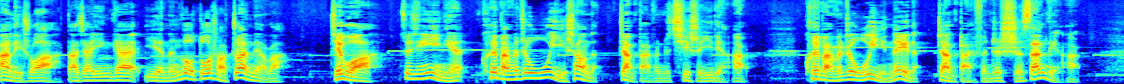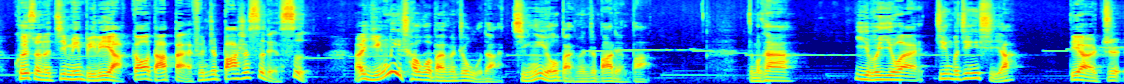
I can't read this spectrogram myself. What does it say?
按理说啊，大家应该也能够多少赚点吧？结果啊，最近一年亏百分之五以上的占百分之七十一点二，亏百分之五以内的占百分之十三点二，亏损的基民比例啊，高达百分之八十四点四，而盈利超过百分之五的仅有百分之八点八。怎么看啊？意不意外？惊不惊喜呀？第二支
